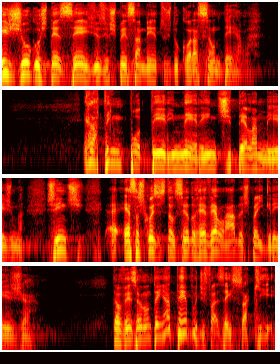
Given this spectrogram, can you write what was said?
e julga os desejos e os pensamentos do coração dela. Ela tem um poder inerente dela mesma. Gente, é, essas coisas estão sendo reveladas para a igreja. Talvez eu não tenha tempo de fazer isso aqui.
